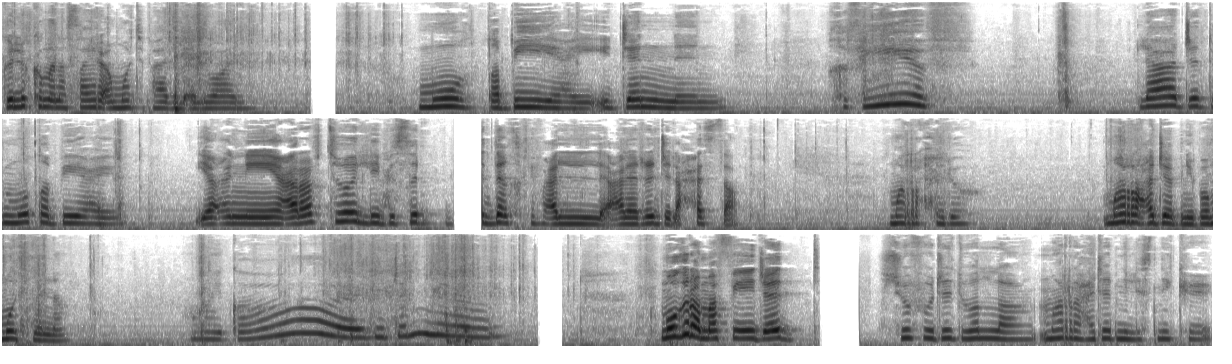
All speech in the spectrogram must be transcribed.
أقول لكم أنا صايرة أموت بهذه الألوان. مو طبيعي يجنن. خفيف. لا جد مو طبيعي. يعني عرفتوا اللي بيصير جدا خفيف على على الرجل أحسه. مرة حلو. مرة عجبني بموت منه. oh my God يجنن. مغرمة فيه جد. شوفوا جد والله مرة عجبني ال sneaker.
